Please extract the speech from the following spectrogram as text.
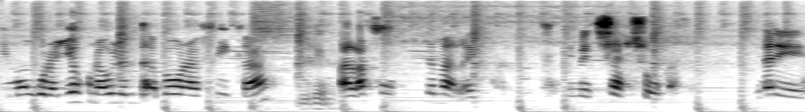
ni mungu. Unajua kuna ule mda ambao unafika yeah. alafu sema like nimeshachoka yani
